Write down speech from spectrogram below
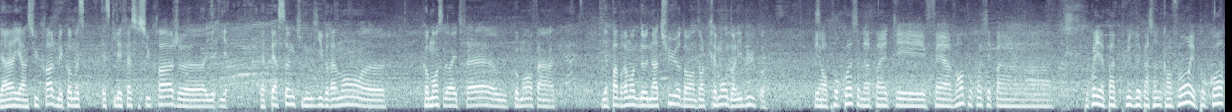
derrière il y a un sucrage. Mais comment est-ce qu'il est fait ce sucrage Euh, Il n'y a, personne qui nous dit vraiment euh, comment ça doit être fait ou comment. N'y a pas vraiment de nature dans, dans le crément ou dans les bulles. Quoi. Et alors pourquoi ça n'a pas été fait avant? Pourquoi c'est pas pourquoi il n'y a pas plus de personnes qu'en font? Et pourquoi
